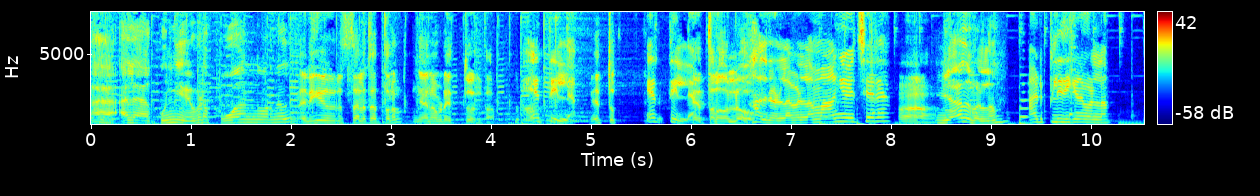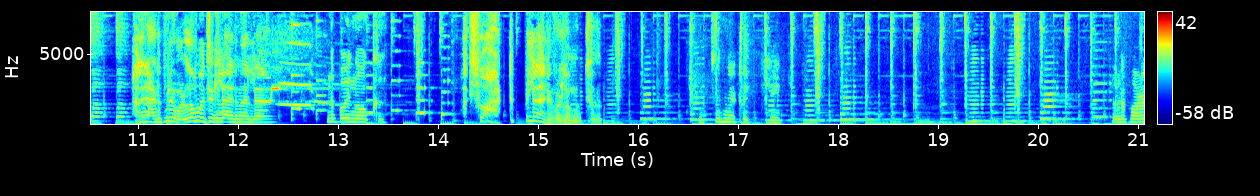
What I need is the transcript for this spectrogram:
ആ, അല്ല കുഞ്ഞ് എവിടെ പോവാന്ന് പറഞ്ഞത്? എനിക്ക് ഒരു സ്ഥലത്ത് എത്തണം ഞാൻ അവിടെ എത്തും എന്താ? എത്തില്ല. എത്തും. എത്തില്ല. എത്തണമല്ലോ? അതിനുള്ള വെള്ളം വാങ്ങി വെച്ചേരാ. ഏത് വെള്ളം? അടുപ്പിലിരിക്കണ വെള്ളം. അതിന് അടുപ്പിൽ വെള്ളം വെച്ചിട്ടില്ലായിരുന്നല്ലേ? ഒന്ന് പോയി നോക്ക്. അടുപ്പിലാര് വെള്ളം വെച്ചത് ഇവിടെ പോണ?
